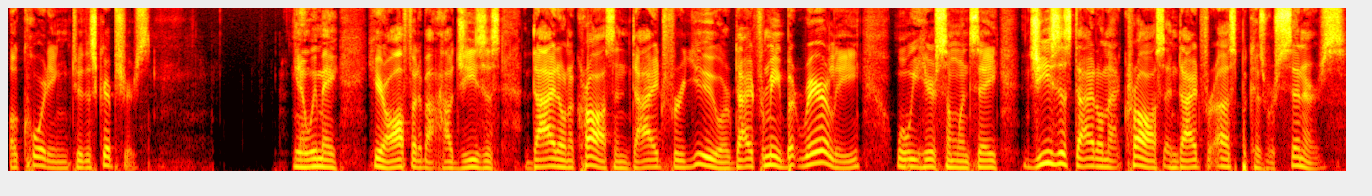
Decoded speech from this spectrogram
according to the Scriptures. You know, we may hear often about how Jesus died on a cross and died for you or died for me, but rarely will we hear someone say, Jesus died on that cross and died for us because we're sinners.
